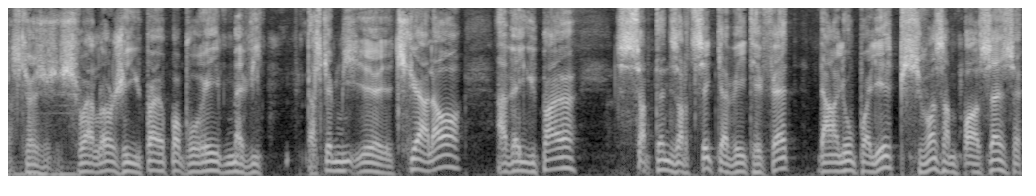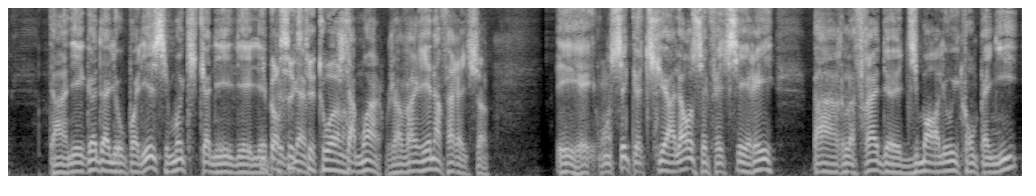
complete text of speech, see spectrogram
parce que ce soir-là, j'ai eu peur pas pour rire de ma vie. Parce que euh, Tiki alors avait eu peur certains articles qui avaient été faits dans l'eau-police, puis souvent, ça me passait ça, dans les gars de l'eau-police, c'est moi qui connais les... les Il pensait que c'était toi. C'était à moi, j'avais rien à faire avec ça. Et on sait que Tiki alors s'est fait tirer par le frère de Di Malo et compagnie.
